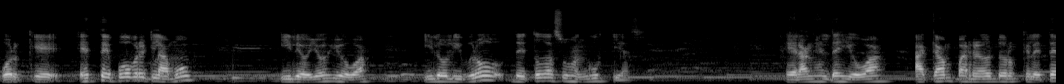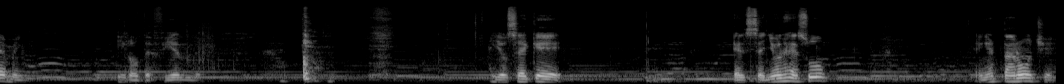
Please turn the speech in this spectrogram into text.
porque este pobre clamó y le oyó Jehová y lo libró de todas sus angustias. El ángel de Jehová acampa alrededor de los que le temen y los defiende. Yo sé que el Señor Jesús en esta noche,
